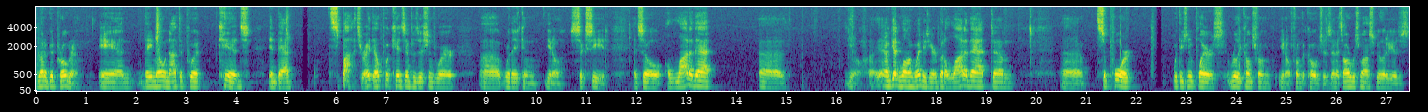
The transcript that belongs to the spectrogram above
run a good program, and they know not to put kids in bad spots, right? They'll put kids in positions where uh, where they can, you know, succeed. And so a lot of that, uh, you know, I'm getting long-winded here, but a lot of that um, uh, support with these new players really comes from, you know, from the coaches, and it's our responsibility as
